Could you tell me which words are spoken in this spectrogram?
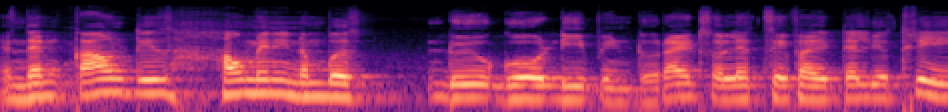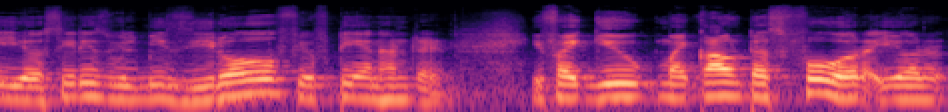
and then count is how many numbers do you go deep into right? So let's say if i tell you 3 your series will be 0 50 and 100 if i give my count as 4 your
